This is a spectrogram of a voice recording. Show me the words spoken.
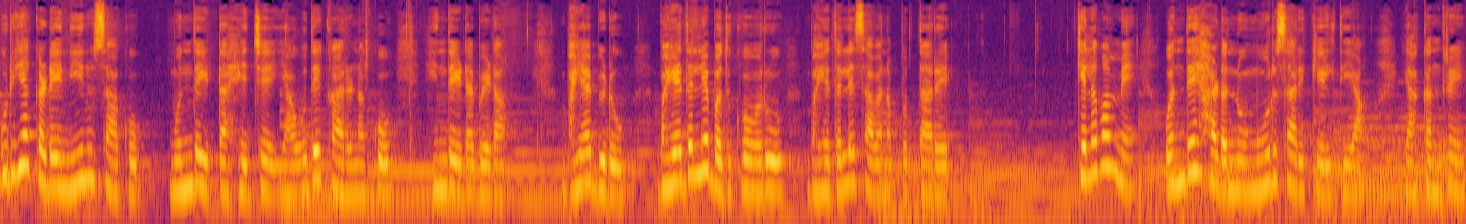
ಗುರಿಯ ಕಡೆ ನೀನು ಸಾಕು. ಮುಂದೆ ಇಟ್ಟ ಹೆಜ್ಜೆ ಯಾವುದೇ ಕಾರಣಕ್ಕೂ ಹಿಂದೆ ಇಡಬೇಡ. ಭಯ ಬಿಡು, ಭಯದಲ್ಲೇ ಬದುಕುವವರು ಭಯದಲ್ಲೇ ಸಾವನ್ನಪ್ಪುತ್ತಾರೆ. ಕೆಲವೊಮ್ಮೆ ಒಂದೇ ಹಾಡನ್ನು ಮೂರು ಸಾರಿ ಕೇಳ್ತೀಯ? ಯಾಕಂದರೆ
